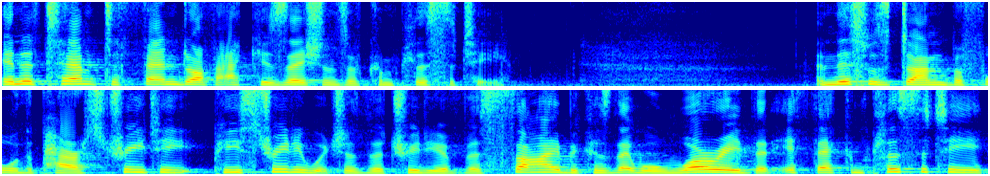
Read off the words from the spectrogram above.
in attempt to fend off accusations of complicity. And this was done before the Paris Treaty, Peace Treaty, which is the Treaty of Versailles, because they were worried that if their complicity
